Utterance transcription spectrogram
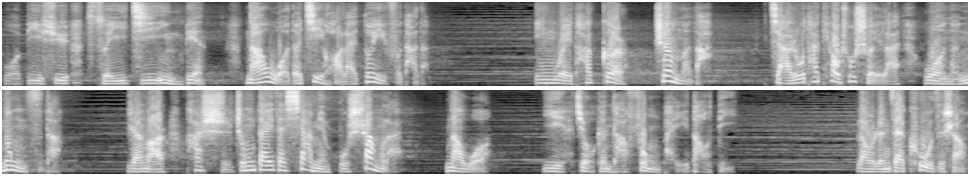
我必须随机应变，拿我的计划来对付他的，因为他个儿这么大。假如他跳出水来，我能弄死他；然而他始终待在下面不上来，那我也就跟他奉陪到底。老人在裤子上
